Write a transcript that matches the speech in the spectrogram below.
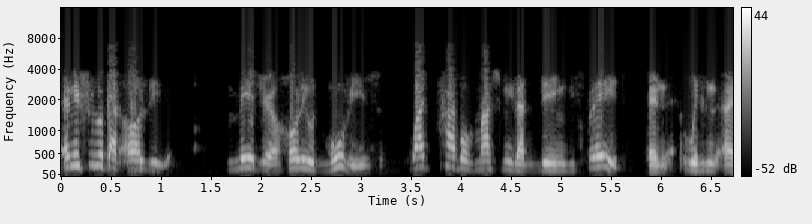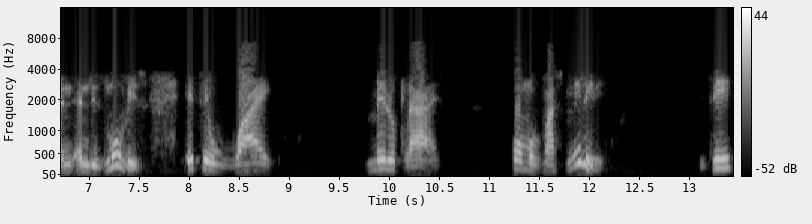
And if you look at all the major Hollywood movies, what type of masculinity that's being displayed in within in, in these movies? It's a white middle class form of masculinity. You see,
